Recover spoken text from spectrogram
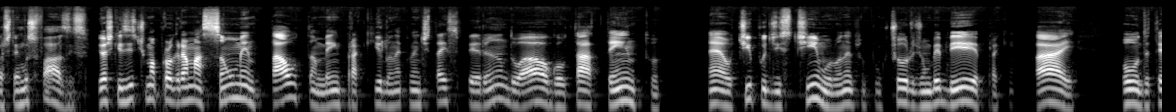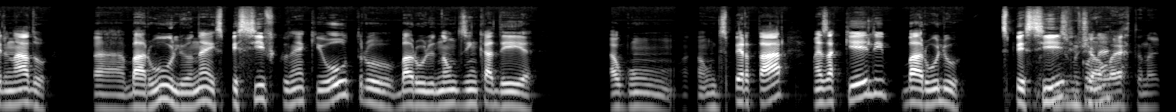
Nós temos fases. Eu acho que existe uma programação mental também para aquilo, né? Quando a gente está esperando algo ou está atento, né? O tipo de estímulo, né? Um choro de um bebê para quem vai, ou um determinado uh, barulho, né? Específico, né? Que outro barulho não desencadeia algum um despertar, mas aquele barulho específico, de né? alerta, né?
